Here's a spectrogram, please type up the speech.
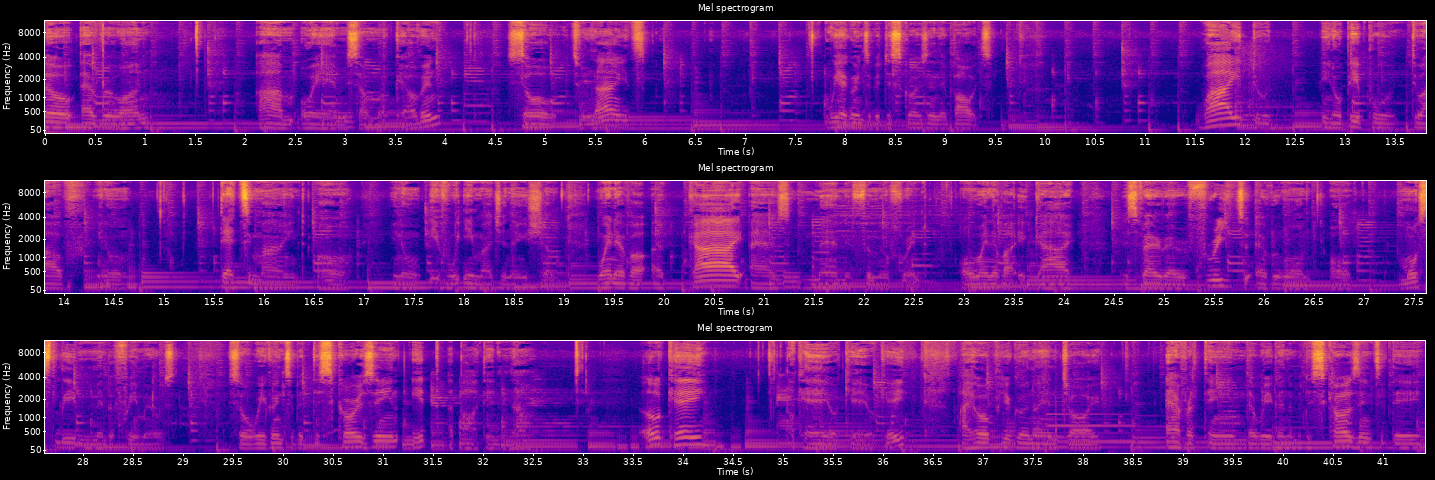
Hello everyone, I'm OAM Samuel Kelvin. So tonight we are going to be discussing about why do you know people do have you know dirty mind or you know evil imagination whenever a guy has many female friend or whenever a guy is very very free to everyone or mostly maybe females so we're going to be discussing it about it now. Okay, okay, okay, okay. I hope you're gonna enjoy everything that we're gonna be discussing today,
